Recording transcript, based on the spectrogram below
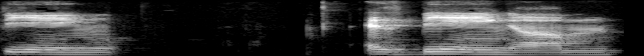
being as being um,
